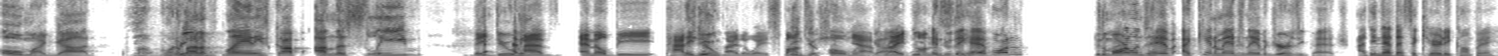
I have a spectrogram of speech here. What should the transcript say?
oh my god! What, what green about a Flanny's cup on the sleeve? they do I mean- have MLB patches, do? by the way, They do- sponsorship. Oh my yeah, god! right Do- on the and do they have one? Do the Marlins have? I can't imagine they have a jersey patch. I think they have that security company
